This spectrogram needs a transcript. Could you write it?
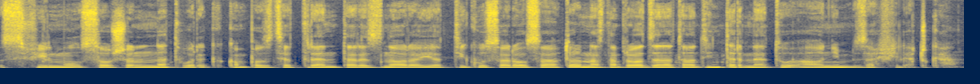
z filmu Social Network, kompozycja Trenta Reznora i Attikusa Rossa, która nas naprowadza na temat internetu, a o nim za chwileczkę.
